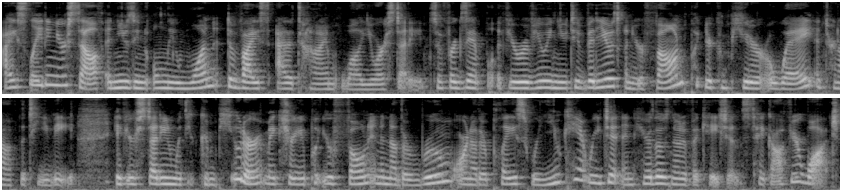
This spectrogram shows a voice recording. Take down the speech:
isolating yourself and using only one device at a time while you are studying. So, for example, if you're reviewing YouTube videos on your phone, put your computer away and turn off the TV. If you're studying with your computer, make sure you put your phone in another room or another place where you can't reach it and hear those notifications. Take off your watch.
